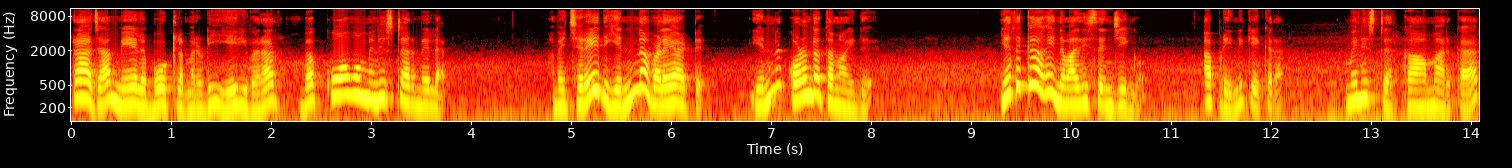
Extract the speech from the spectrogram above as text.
ராஜா மேலே போட்டில் மறுபடியும் ஏறி வரார். ரொம்ப கோவம் மினிஸ்டர் மேலே. அமைச்சரே இது என்ன விளையாட்டு? என்ன குழந்தைத்தனம் இது? எதுக்காக இந்த மாதிரி செஞ்சீங்க? அப்படின்னு கேட்குறார் மினிஸ்டர் காமாக இருக்கார்.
